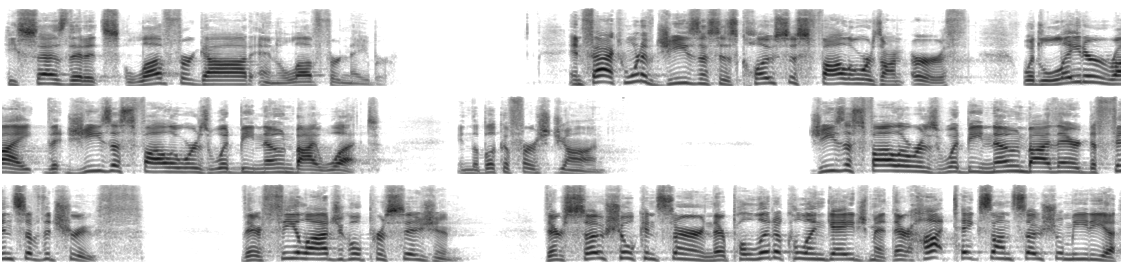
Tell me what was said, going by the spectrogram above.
he says that it's love for God and love for neighbor. In fact, one of Jesus' closest followers on earth would later write that Jesus' followers would be known by what? In the book of First John. Jesus' followers would be known by their defense of the truth, their theological precision, their social concern, their political engagement, their hot takes on social media,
